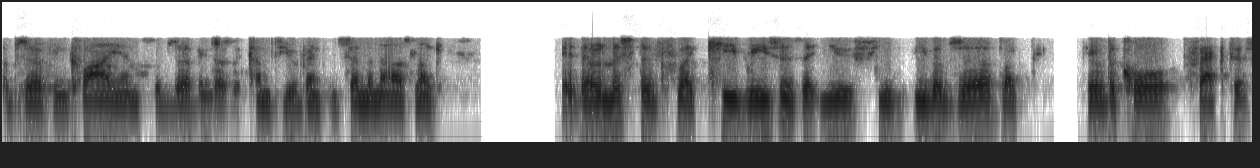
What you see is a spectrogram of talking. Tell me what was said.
observing clients, observing those that come to your events and seminars. Like, is there a list of like key reasons that you've you've, you've observed? Like, are the core factors.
